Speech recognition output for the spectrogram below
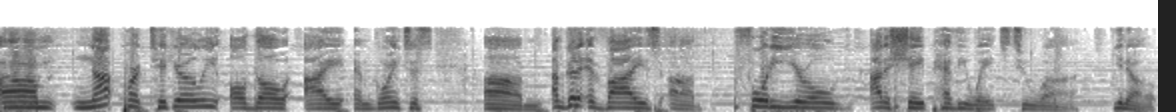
Um, not particularly, although I am going to, um, I'm going to advise, uh, 40 year old out of shape heavyweights to, uh, you know,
